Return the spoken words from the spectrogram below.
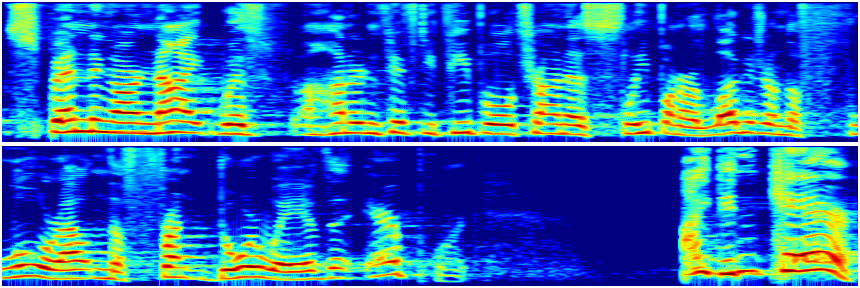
spending our night with 150 people trying to sleep on our luggage on the floor out in the front doorway of the airport. I didn't care.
